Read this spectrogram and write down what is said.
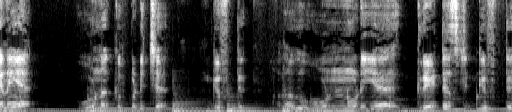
இணைய உனக்கு பிடிச்ச கிஃப்ட்டு அதாவது உன்னுடைய கிரேட்டஸ்ட் கிஃப்ட்டு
